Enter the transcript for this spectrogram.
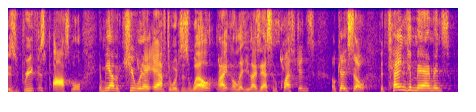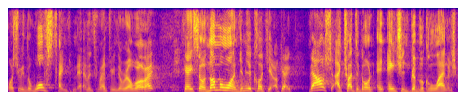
as brief as possible. Then we have a Q&A afterwards as well, right? And I'll let you guys ask some questions. Okay, so the Ten Commandments, or should be the Wolf's Ten Commandments for entering the real world, right? Okay, so number one, give me a click here. Okay, thou sh- I tried to go in ancient biblical language.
